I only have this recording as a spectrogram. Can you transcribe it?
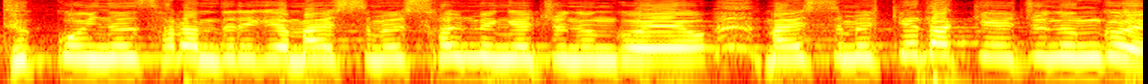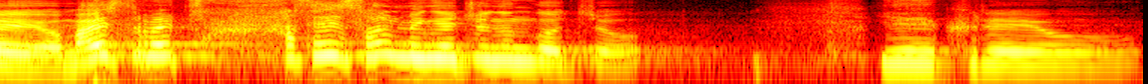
듣고 있는 사람들에게 말씀을 설명해 주는 거예요. 말씀을 깨닫게 해 주는 거예요. 말씀을 자세히 설명해 주는 거죠. 예, 그래요.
